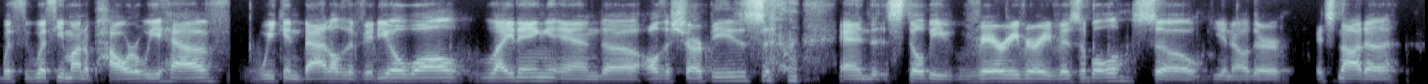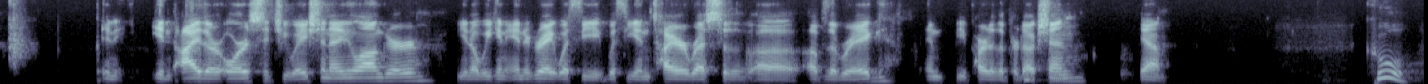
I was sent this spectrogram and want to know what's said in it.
with with the amount of power we have, we can battle the video wall lighting and uh, all the sharpies, and still be very very visible. So you know there, it's not a in, in either or situation any longer. You know we can integrate with the with the entire rest of uh, of the rig and be part of the production. Yeah. Cool.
